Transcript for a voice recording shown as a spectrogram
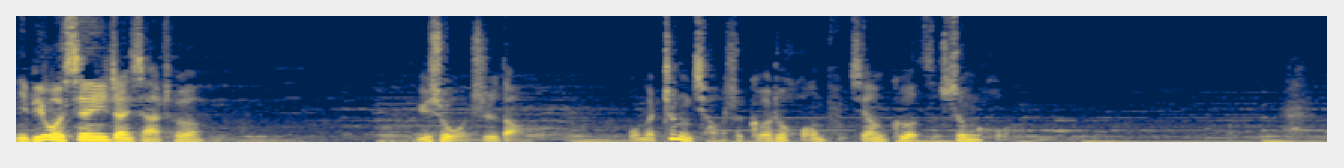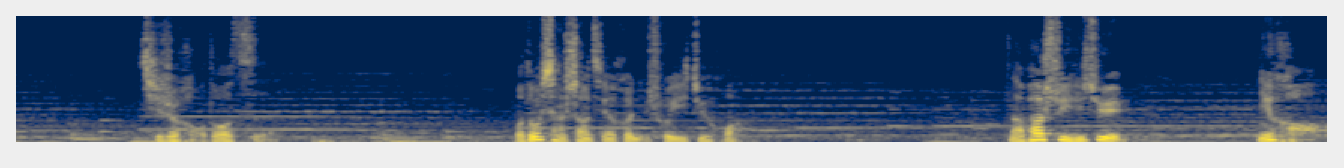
你比我先一站下车，于是我知道，我们正巧是隔着黄浦江各自生活。其实好多次，我都想上前和你说一句话，哪怕是一句“你好”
